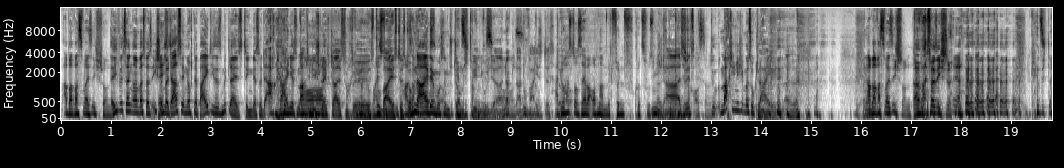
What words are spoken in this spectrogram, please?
aber was weiß ich schon? Ich würde sagen, ah, was weiß ich schon, Echt? weil da ist ja noch dabei dieses Mitleidsding, dass du, ach nein, jetzt mach dich nicht schlechter als du Ach, bist. Du weißt doch, weißt es doch. Nein, der du muss im Du Sturm spielen, Julia. Na klar, du weißt es. Ah, du hast doch selber auch mal mit fünf kurz Fußball Ja, du also jetzt, du mach dich nicht immer so klein. Also, Aber was weiß ich schon. Aber was weiß ich schon. Ja. du kennst dich da,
